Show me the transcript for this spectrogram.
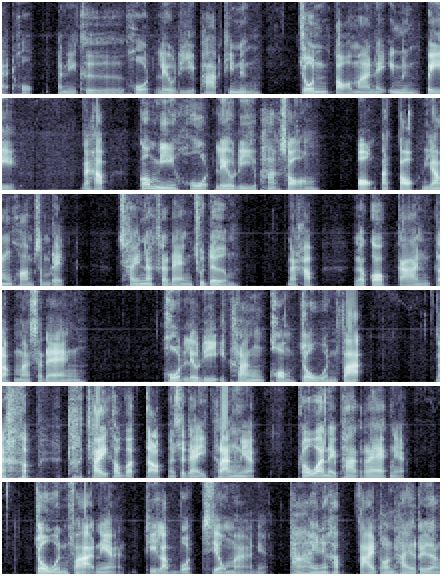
1986 อันนี้คือโหดเร็วดีภาคที่ 1 จนต่อมาในอีกหนึ่งปีนะครับ ก็มีโหดเร็วดีภาค 2 ออกมาตอกย้ำความสำเร็จ ใช้นักแสดงชุดเดิมนะครับ แล้วก็การกลับมาแสดงโหดเร็วดีอีกครั้งของโจหวนฟ้านะครับถ้าใช้คำว่ากลับมาแสดงอีกครั้งเนี่ย เพราะว่าในภาคแรกเนี่ยโจหวนฟ้าเนี่ยที่รับบทเซียวมาเนี่ยตายนะครับตายตอนท้ายเรื่อง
